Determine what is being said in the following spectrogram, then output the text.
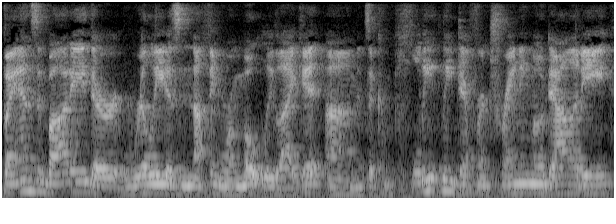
Bands and Body, there really is nothing remotely like it. Um, it's a completely different training modality.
